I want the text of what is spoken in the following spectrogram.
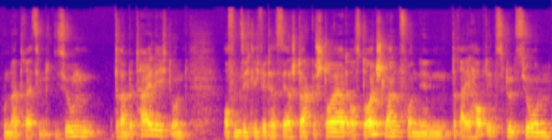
130 Institutionen daran beteiligt und offensichtlich wird das sehr stark gesteuert aus Deutschland von den drei Hauptinstitutionen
